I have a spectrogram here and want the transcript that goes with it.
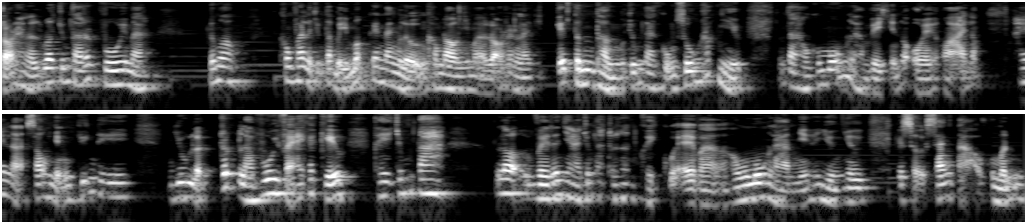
Rõ ràng là lúc đó chúng ta rất vui mà, đúng không? Không phải là chúng ta bị mất cái năng lượng không đâu, nhưng mà rõ ràng là cái tinh thần của chúng ta cũng xuống rất nhiều. Chúng ta không có muốn làm việc những nó ồi oải lắm. Hay là sau những chuyến đi du lịch rất là vui vẻ các kiểu, thì chúng ta lo, về đến nhà chúng ta trở nên kiệt quệ và không muốn làm như thế dường như cái sự sáng tạo của mình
